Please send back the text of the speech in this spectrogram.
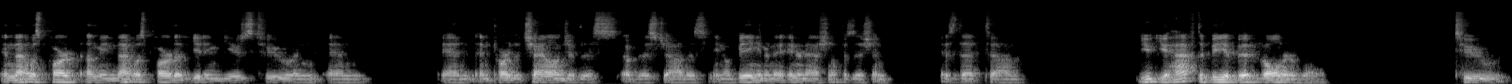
and that was part. I mean, that was part of getting used to and and and and part of the challenge of this of this job is you know being in an international position is that um, you you have to be a bit vulnerable to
